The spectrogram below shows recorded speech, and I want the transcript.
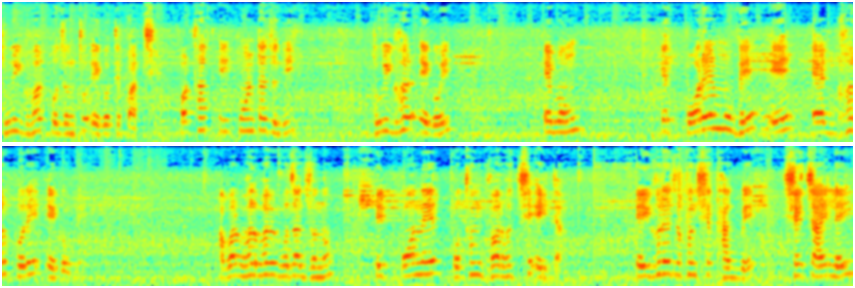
দুই ঘর পর্যন্ত এগোতে পারছে। অর্থাৎ এই পনটা যদি দুই ঘর এগোয় এবং এর পরের মুভে এ এক ঘর করে এগোবে। আবার ভালোভাবে বোঝার জন্য এই পনেরো প্রথম ঘর হচ্ছে এইটা। এই ঘরে যখন সে থাকবে, সে চাইলেই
